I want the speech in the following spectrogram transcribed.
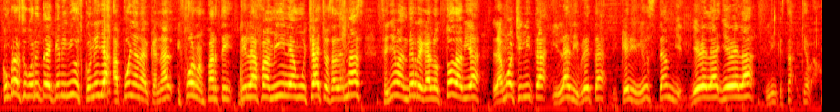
comprar su gorrita de Kerry News, con ella apoyan al canal y forman parte de la familia muchachos. Además, se llevan de regalo todavía la mochilita y la libreta de Kerry News también. Llévela, llévela, el link está aquí abajo.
